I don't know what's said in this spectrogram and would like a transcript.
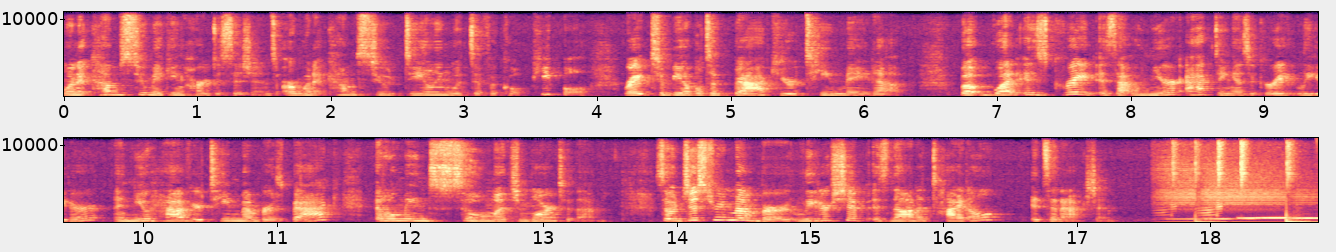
when it comes to making hard decisions or when it comes to dealing with difficult people, right? To be able to back your teammate up. But what is great is that when you're acting as a great leader and you have your team members back, it'll mean so much more to them. So just remember leadership is not a title, it's an action. Bye.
